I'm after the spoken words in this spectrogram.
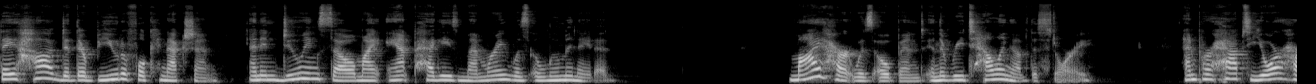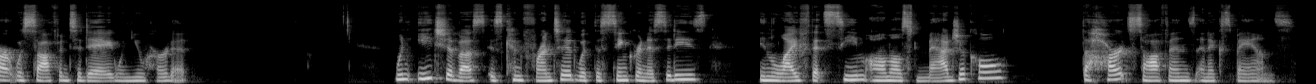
They hugged at their beautiful connection, and in doing so, my Aunt Peggy's memory was illuminated. My heart was opened in the retelling of the story and perhaps your heart was softened today when you heard it. When each of us is confronted with the synchronicities in life that seem almost magical, the heart softens and expands.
